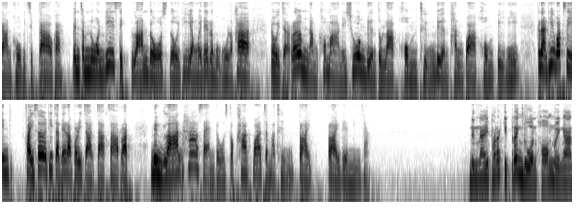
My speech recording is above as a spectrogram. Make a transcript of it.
การณ์โควิด -19 ค่ะ เป็นจำนวน 20 ล้านโดส โดยที่ยังไม่ได้ระบุมูลค่า โดยจะเริ่มนำเข้ามาในช่วงเดือนตุลาคมถึงเดือนธันวาคมปีนี้ ขณะที่วัคซีนไฟเซอร์ที่จะได้รับบริจาคจากสหรัฐ1ล้าน5แสนโดสก็คาดว่าจะมาถึงปลาย ปลายเดือนนี้ค่ะหนึ่งในภารกิจเร่งด่วนของหน่วยงาน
